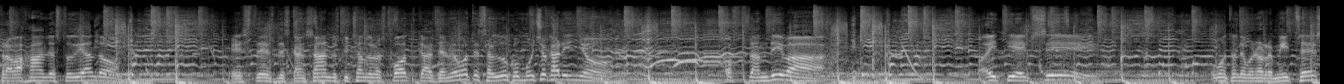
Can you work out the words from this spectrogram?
trabajando, estudiando, estés descansando, escuchando los podcasts, de nuevo te saludo con mucho cariño. Of ATFC, un montón de buenos remixes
